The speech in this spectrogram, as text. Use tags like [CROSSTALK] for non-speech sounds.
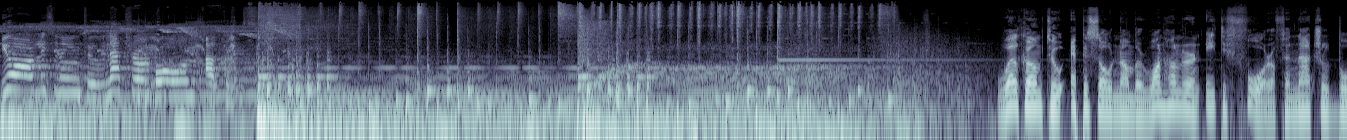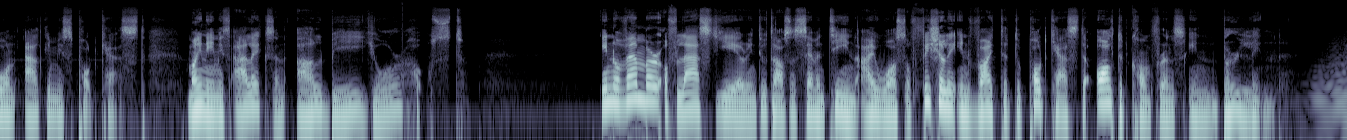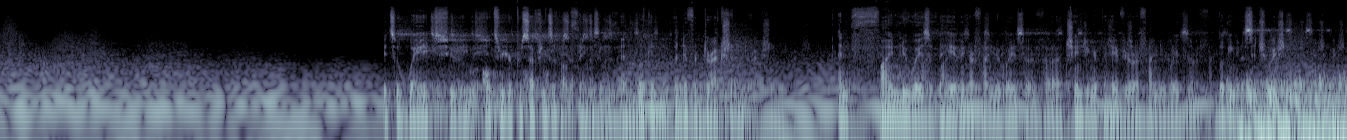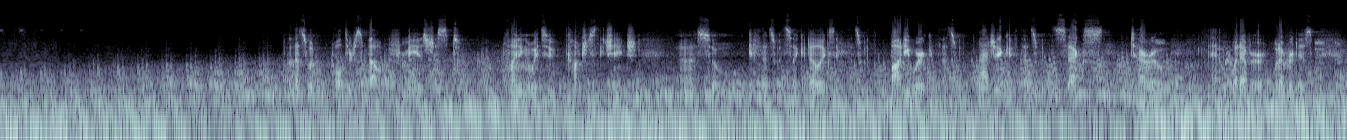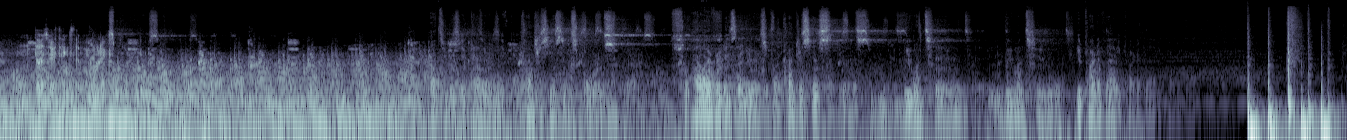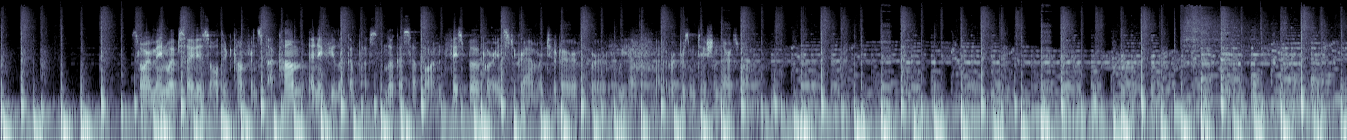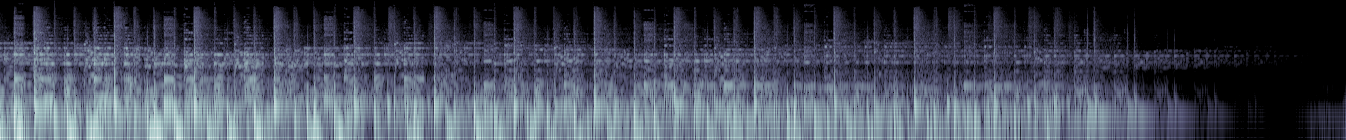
You are listening to Natural Born Alchemist. Welcome to episode number 184 of the Natural Born Alchemist podcast. My name is Alex and I'll be your host. In November of last year, in 2017, I was officially invited to podcast the Altered Conference in Berlin. It's a way to alter your perceptions about things and, look in a different direction and find new ways of behaving or find new ways of uh, changing your behavior or find new ways of looking at a situation. That's what Altered is about for me is just finding a way to consciously change. Uh, so if that's with psychedelics, if that's with body work, if that's with magic, if that's with sex, tarot, uh, whatever, whatever it is, those are things that we want to explore. Altered is a gathering of consciousness explorers. So however it is that you explore consciousness, we want to we want to be part of that. Our main website is alteredconference.com, and if you look up us, look us up on Facebook or Instagram or Twitter, where we have uh, representation there as well.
